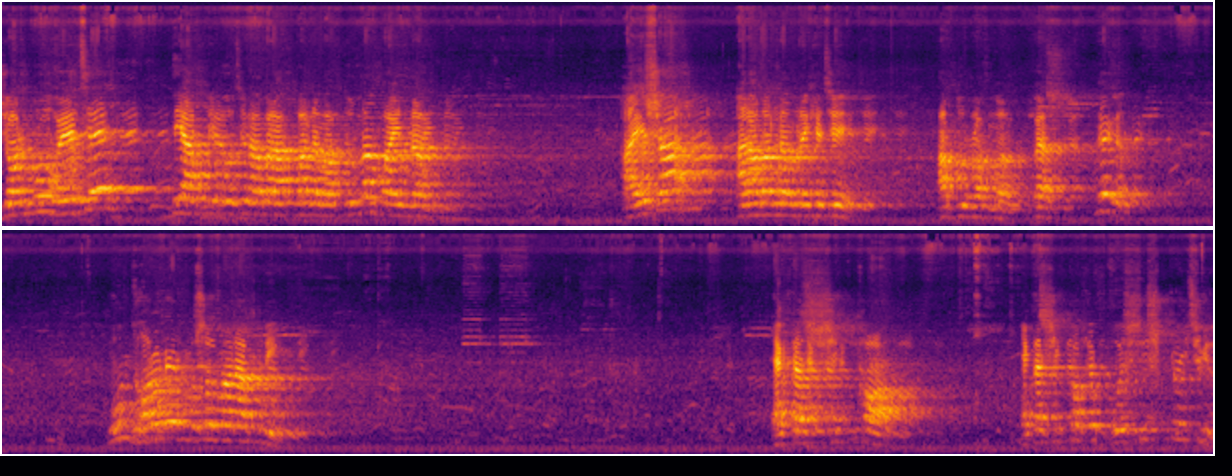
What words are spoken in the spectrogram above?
জন্ম হয়েছে, দিয়ে আপনি বলছেন, আমার আব্বার নাম আব্দুল্লাহ, মায়ের নাম আয়েশা, আর আমার নাম রেখেছে আব্দুর রহমান। ব্যাস, হয়ে গেল। কোন ধরনের মুসলমান আপনি? একটা শিক্ষক, একটা শিক্ষকের বৈশিষ্ট্যই ছিল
